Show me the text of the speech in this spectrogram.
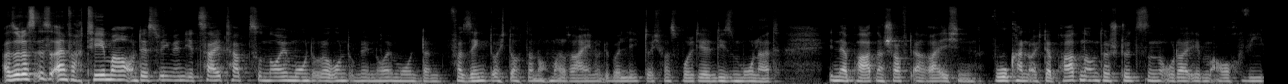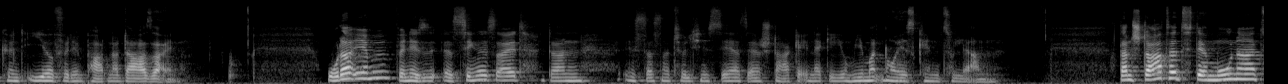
Also das ist einfach Thema und deswegen, wenn ihr Zeit habt zu Neumond oder rund um den Neumond, dann versenkt euch doch da nochmal rein und überlegt euch, was wollt ihr in diesem Monat in der Partnerschaft erreichen? Wo kann euch der Partner unterstützen oder eben auch, wie könnt ihr für den Partner da sein? Oder eben, wenn ihr äh, Single seid, dann ist das natürlich eine sehr, sehr starke Energie, um jemand Neues kennenzulernen. Dann startet der Monat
